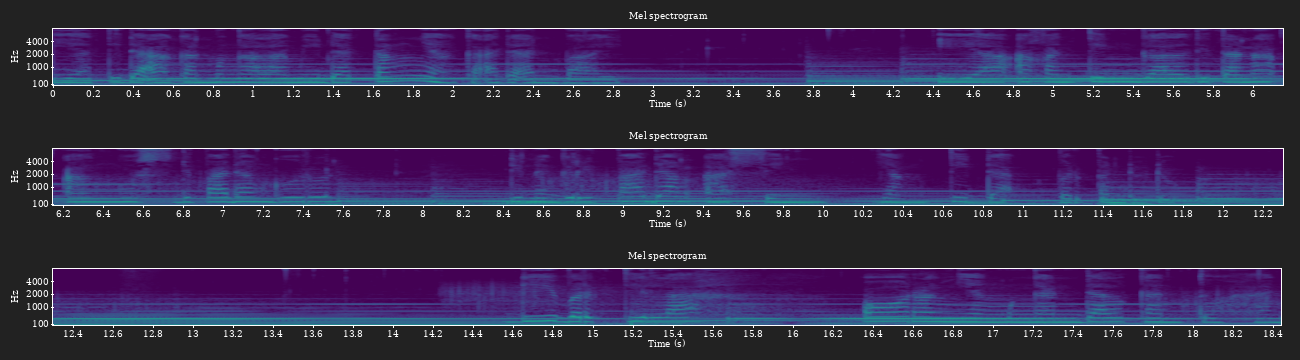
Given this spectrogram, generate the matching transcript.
ia tidak akan mengalami datangnya keadaan baik. Ia akan tinggal di tanah angus di padang gurun, di negeri padang asing yang tidak berpenduduk. Dibertilah orang yang mengandalkan Tuhan,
